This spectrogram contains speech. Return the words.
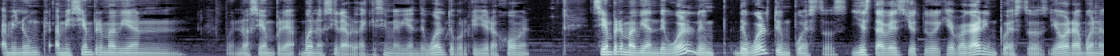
a mí nunca a mí siempre me habían bueno, no siempre, ah, bueno, sí, la verdad que sí me habían devuelto porque yo era joven. Siempre me habían devuelto, devuelto impuestos y esta vez yo tuve que pagar impuestos y ahora, bueno,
